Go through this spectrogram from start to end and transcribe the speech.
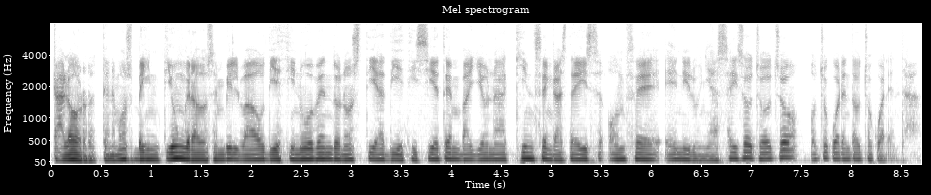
calor. Tenemos 21 grados en Bilbao, 19 en Donostia, 17 en Bayona, 15 en Gasteiz, 11 en Iruña, 688-840-840.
